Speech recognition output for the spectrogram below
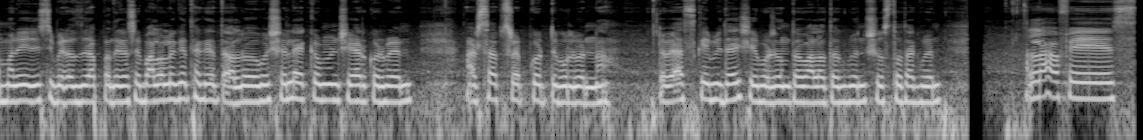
আমার এই রেসিপিটা যদি আপনাদের কাছে ভালো লেগে থাকে, তাহলে অবশ্যই লাইক কমেন্ট শেয়ার করবেন আর সাবস্ক্রাইব করতে বলবেন না। তবে আজকে বিদায়, সে পর্যন্ত ভালো থাকবেন, সুস্থ থাকবেন। আল্লাহ হাফেজ।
